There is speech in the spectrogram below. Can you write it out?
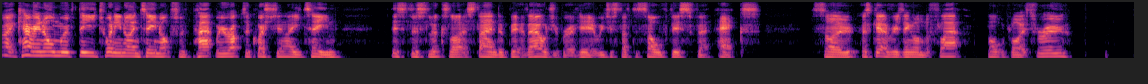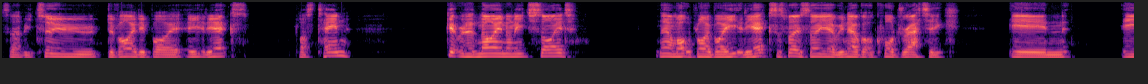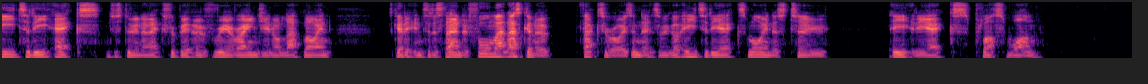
Right, carrying on with the 2019 Oxford PAT, we were up to question 18. This just looks like a standard bit of algebra here. We just have to solve this for x. So let's get everything on the flat, multiply through. So that'd be 2 divided by e to the x plus 10. Get rid of 9 on each side. Now multiply by e to the x, I suppose. So yeah, we've now got a quadratic in e to the x. Just doing an extra bit of rearranging on that line to get it into the standard format. That's going to factorize, isn't it? So we've got e to the x minus 2 e to the x plus 1.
